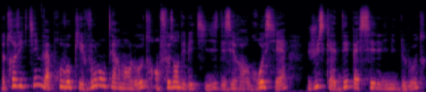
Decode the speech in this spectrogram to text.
notre victime va provoquer volontairement l'autre en faisant des bêtises, des erreurs grossières, jusqu'à dépasser les limites de l'autre,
